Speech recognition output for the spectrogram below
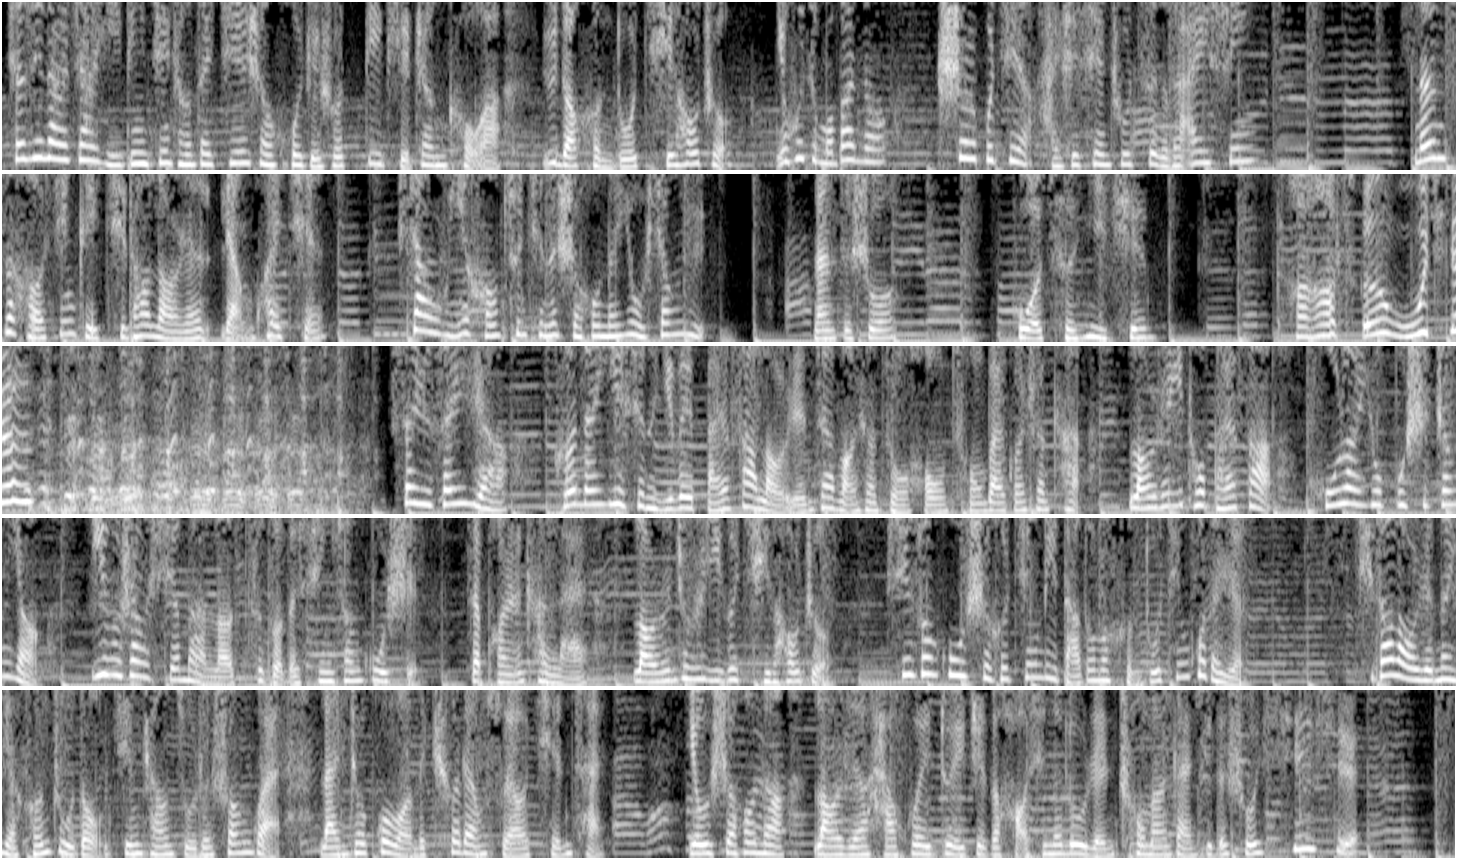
相信大家一定经常在街上或者说地铁站口啊遇到很多乞讨者，你会怎么办呢？视而不见，还是献出自个的爱心？男子好心给乞讨老人两块钱，下午银行存钱的时候呢又相遇。男子说：“我存一千，他存五千。”三月三日啊，河南叶县的一位白发老人在网上走红。从外观上看，老人一头白发，胡乱又不失张扬。衣服上写满了自个的辛酸故事，在旁人看来，老人就是一个乞讨者，辛酸故事和经历打动了很多经过的人。其他老人呢也很主动，经常拄着双拐拦着过往的车辆索要钱财。有时候呢，老人还会对这个好心的路人充满感激的说谢谢。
